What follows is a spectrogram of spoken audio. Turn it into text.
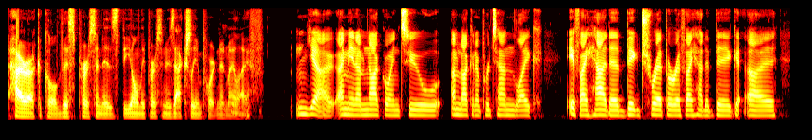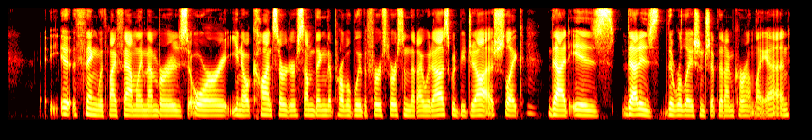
hierarchical this person is the only person who's actually important in my life. Yeah, I mean, I'm not going to. I'm not going to pretend like if I had a big trip or if I had a big uh, thing with my family members or you know a concert or something that probably the first person that I would ask would be Josh. Like that is that is the relationship that I'm currently in.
